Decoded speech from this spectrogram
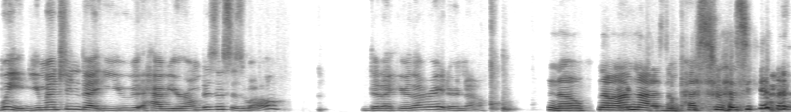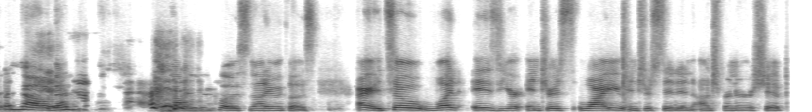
wait, you mentioned that you have your own business as well. Did I hear that right or no? no, no, I'm not as impressive as you. no, that's not even close. Not even close. All right. So, what is your interest? Why are you interested in entrepreneurship,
